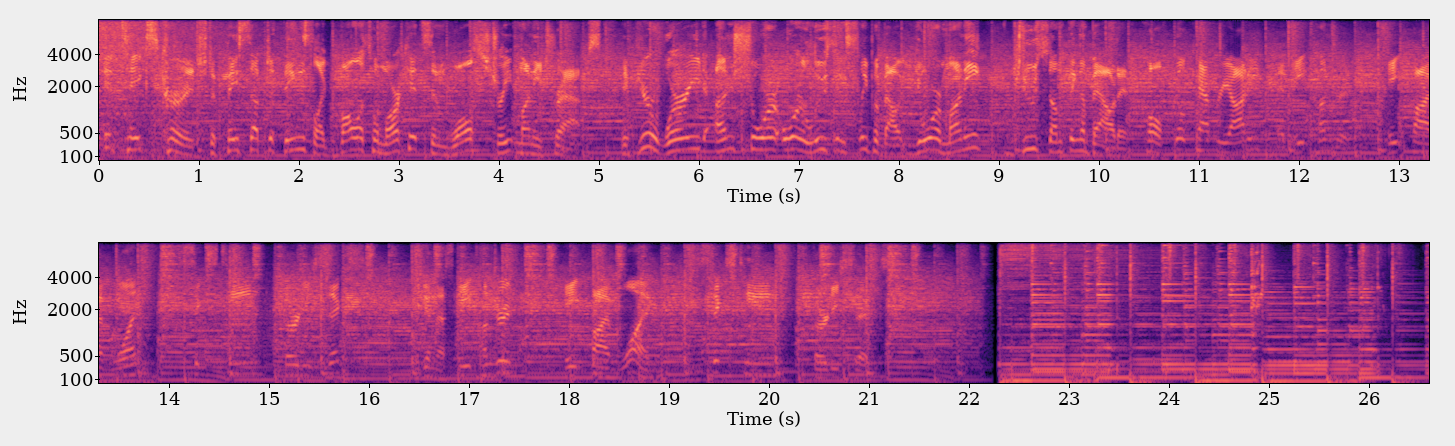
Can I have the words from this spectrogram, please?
It takes courage to face up to things like volatile markets and Wall Street money traps. If you're worried, unsure, or losing sleep about your money, do something about it. Call Phil Capriotti at 800 851 1636. Again, that's 800 851 1636.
